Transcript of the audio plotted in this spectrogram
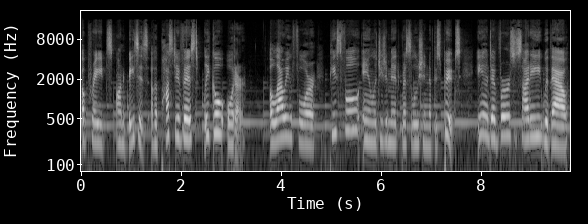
operates on the basis of a positivist legal order allowing for peaceful and legitimate resolution of disputes in a diverse society without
